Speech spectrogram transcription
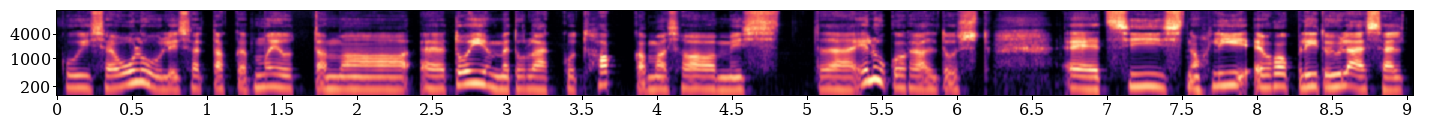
kui see oluliselt hakkab mõjutama äh, toimetulekut, hakkamasaamist, elukorraldust, et siis noh, lii-, Euroopa Liidu üleselt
